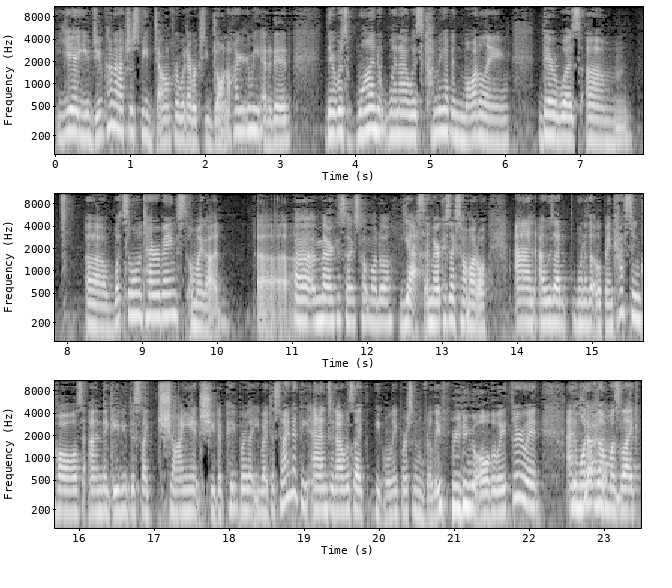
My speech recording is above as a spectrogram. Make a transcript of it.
yeah, you do kind of have to just be down for whatever cuz you don't know how you're going to be edited. There was one when I was coming up in modeling, there was um uh what's the one with Tyra Banks? Oh my god. Uh, America's Next Top Model. Yes, America's Next Top Model. And I was at one of the open casting calls, and they gave you this like giant sheet of paper that you had to sign at the end. And I was like the only person really reading all the way through it. And one of them was like,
